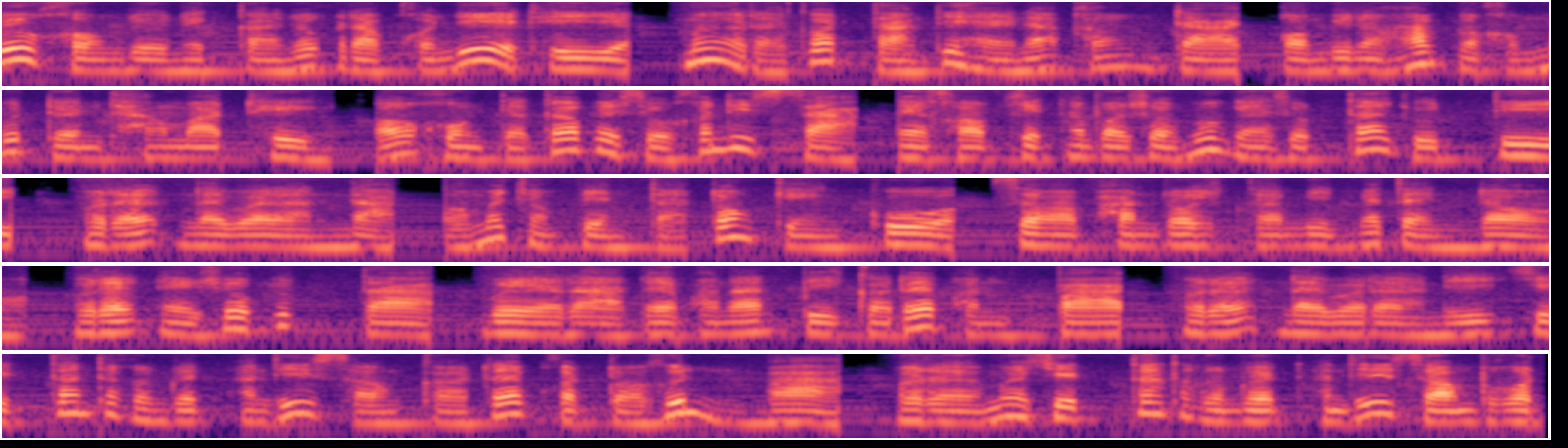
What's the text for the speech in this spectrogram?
ด้วยความเร็วในการยกระดับคนเย่ทีเมื่อไรก็ตามที่ไหนะครั้งใดของบินฮับของขมุดเดินทางมาถึงเขาคงจะก้าวไปสู่ขั้นที่สามในขอบเขตอันประชนผู้แก่สุดท้ายอยู่ดี และในเวลาดักเราไม่จำเป็นจะต้องเกรงกลัว สมพันธ์โลหิตามินแม้แต่นอและในช่วงพริบตา เวลาได้พันนั้นปีก็ได้พันปลายและในเวลานี้คิดตั้งแต่กำเนิดอันที่สองก็ได้ปรากฏตัวขึ้นมาและเมื่อคิดตั้งแต่กำเนิดอันที่สองปรากฏ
